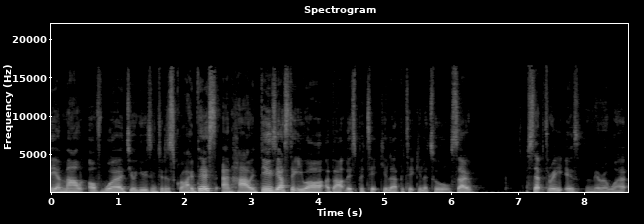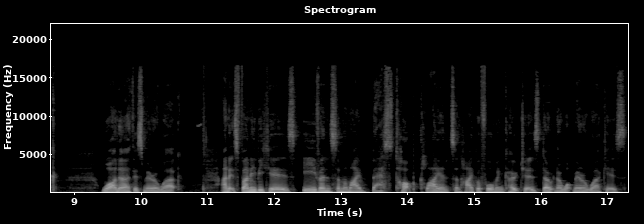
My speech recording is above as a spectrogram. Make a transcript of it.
the amount of words you're using to describe this and how enthusiastic you are about this particular particular tool. So, step 3 is mirror work. What on earth is mirror work? And it's funny because even some of my best top clients and high performing coaches don't know what mirror work is.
